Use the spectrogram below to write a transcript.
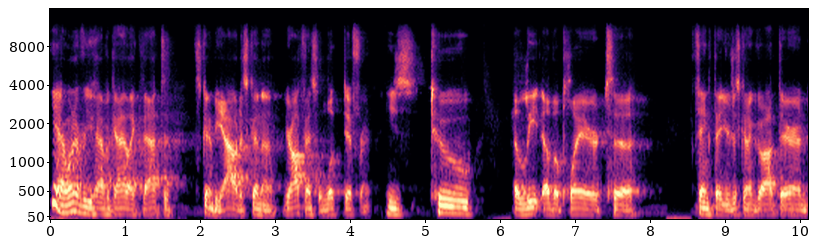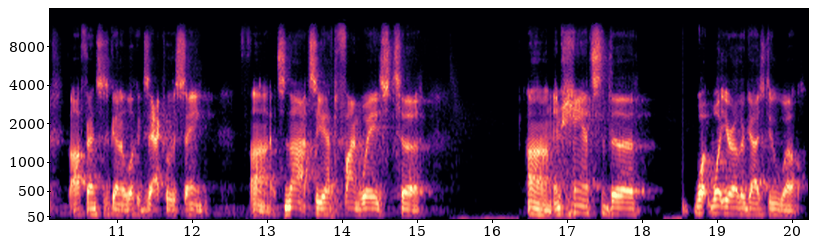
Yeah, whenever you have a guy like that that's going to be out, it's going to your offense will look different. He's too elite of a player to think that you're just going to go out there and the offense is going to look exactly the same. Uh, it's not. So you have to find ways to um, enhance the what what your other guys do well.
